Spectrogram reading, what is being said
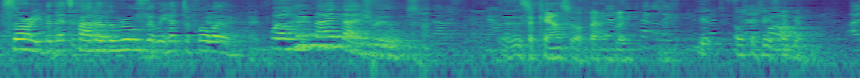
Sorry, but that's part of the rules that we had to follow. Well, who made those rules? It's a council, apparently. Yeah, I was going to say, thank you. I,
